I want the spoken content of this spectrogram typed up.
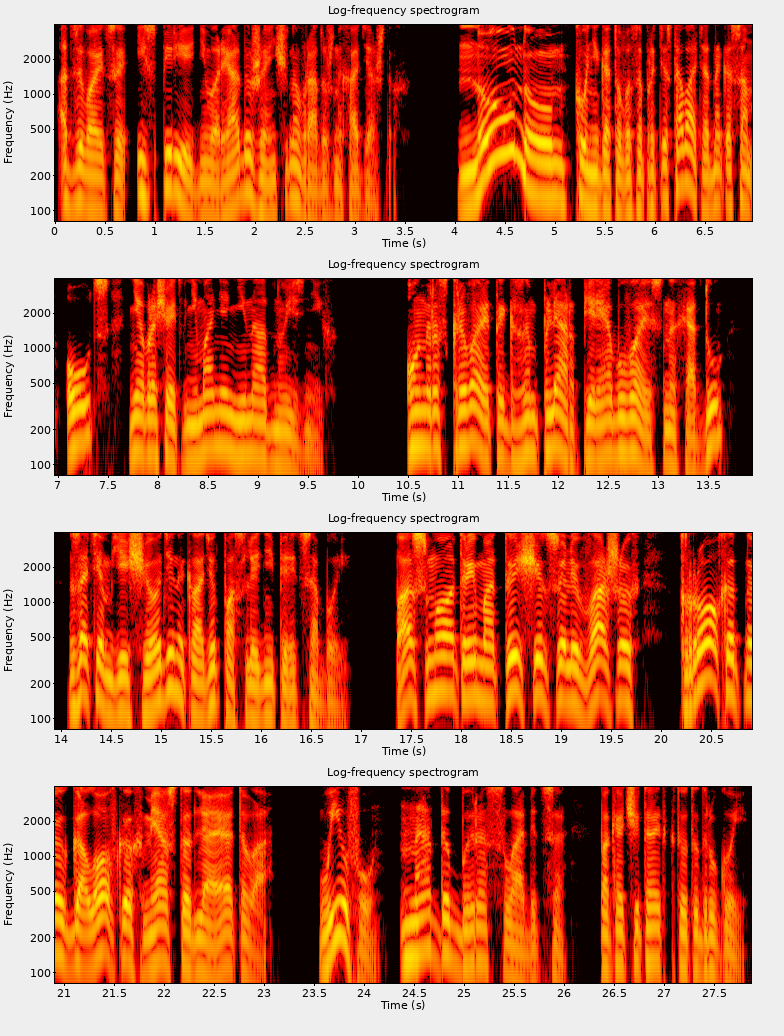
отзывается из переднего ряда женщина в радужных одеждах. «Ну-ну», — Кони готова запротестовать, однако сам Оутс не обращает внимания ни на одну из них. Он раскрывает экземпляр, переобуваясь на ходу, затем еще один и кладет последний перед собой. Посмотрим, отыщется ли в ваших крохотных головках место для этого». Уилфу надо бы расслабиться, пока читает кто-то другой.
